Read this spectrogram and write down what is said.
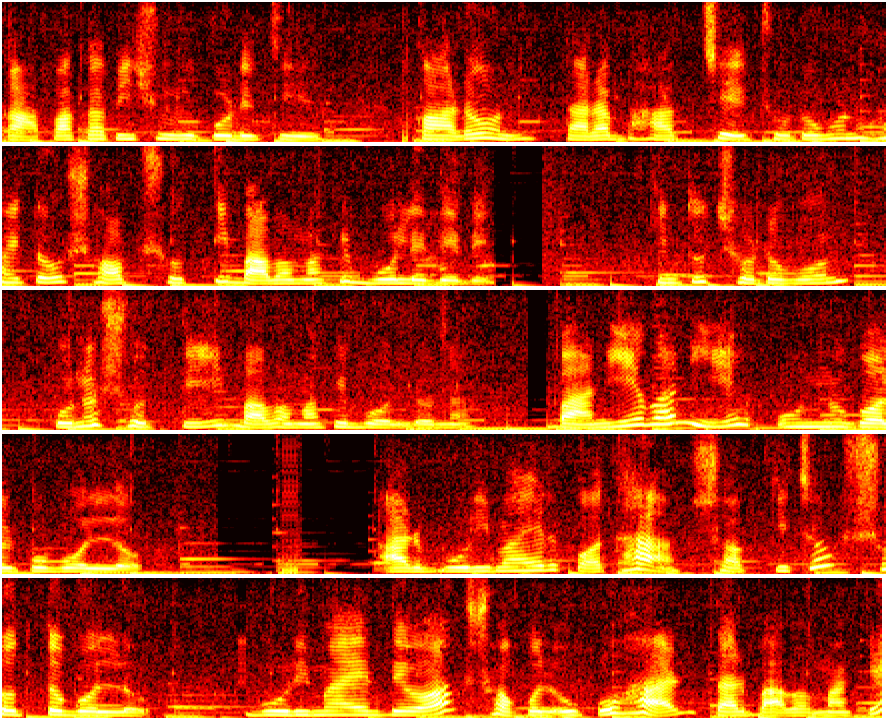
কাঁপাকাঁপি শুরু করেছে। কারণ তারা ভাবছে ছোট বোন হয়তো সব সত্যি বাবা মাকে বলে দেবে। কিন্তু ছোট বোন কোনো সত্যি বাবা মাকে বলল না। বানিয়ে বানিয়ে অন্য গল্প বলল। আর বুড়িমায়ের কথা সবকিছু সত্য বলল। বুড়িমায়ের দেওয়া সকল উপহার তার বাবা মাকে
